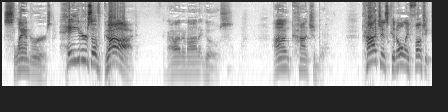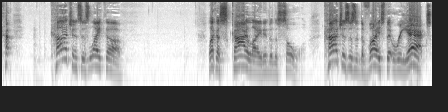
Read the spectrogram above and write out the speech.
Slanderers, haters of God. And on and on it goes. Unconscionable. Conscience can only function. Con- conscience is like a, like a skylight into the soul. Conscience is a device that reacts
